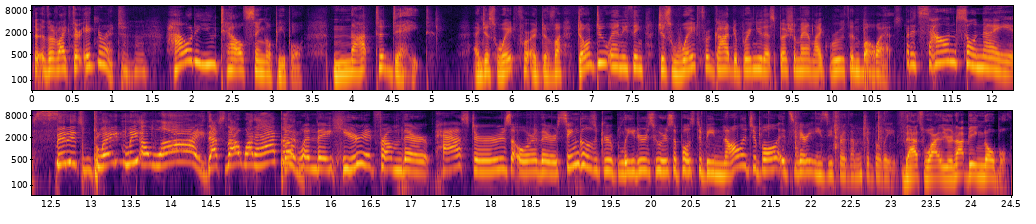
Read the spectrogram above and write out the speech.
They're, they're like they're ignorant. Mm-hmm. How do you tell single people not to date and just wait for a divine? Don't do anything. Just wait for God to bring you that special man like Ruth and Boaz. But it sounds so nice. But it's blatantly a lie. That's not what happened. But when they hear it from their pastors or their singles group leaders who are supposed to be knowledgeable, it's very easy for them to believe. That's why you're not being noble.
